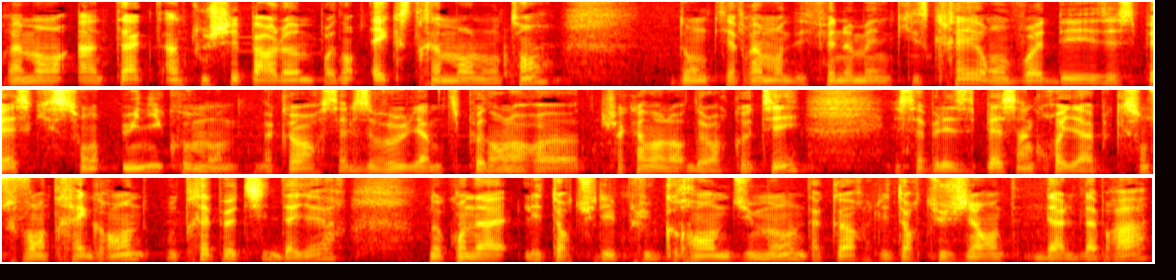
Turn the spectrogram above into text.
vraiment intact, intouché par l'homme pendant extrêmement longtemps. Donc il y a vraiment des phénomènes qui se créent. On voit des espèces qui sont uniques au monde, d'accord? Elles évoluent un petit peu dans leur, euh, chacun dans leur, de leur côté, et ça fait des espèces incroyables, qui sont souvent très grandes ou très petites d'ailleurs. Donc on a les tortues les plus grandes du monde, d'accord? Les tortues géantes d'Aldabra.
